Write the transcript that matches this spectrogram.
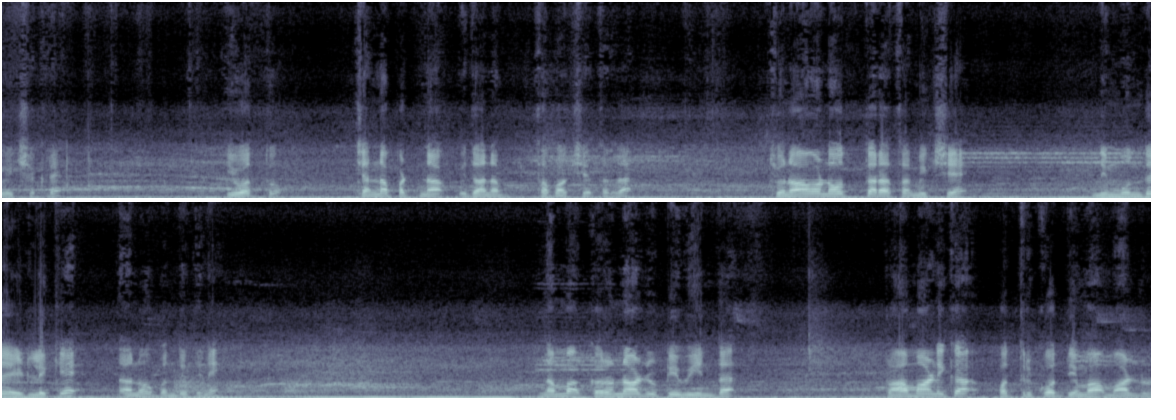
ವೀಕ್ಷಕರೇ. ಇವತ್ತು ಚನ್ನಪಟ್ಟಣ ವಿಧಾನಸಭಾ ಕ್ಷೇತ್ರದ ಚುನಾವಣೋತ್ತರ ಸಮೀಕ್ಷೆ ನಿಮ್ಮ ಮುಂದೆ ಇಡಲಿಕ್ಕೆ ನಾನು ಬಂದಿದ್ದೀನಿ. ನಮ್ಮ ಕರುನಾಡು ಟಿ ವಿಯಿಂದ ಪ್ರಾಮಾಣಿಕ ಪತ್ರಿಕೋದ್ಯಮ ಮಾಡು,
